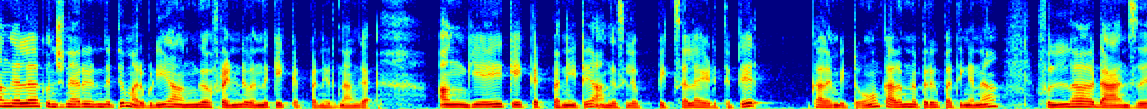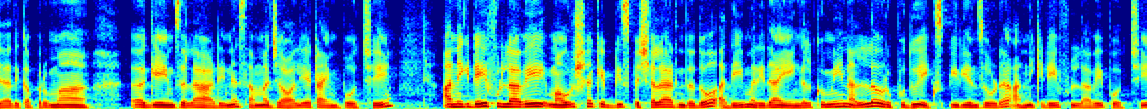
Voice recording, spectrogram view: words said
அங்கெல்லாம் கொஞ்ச நேரம் இருந்துட்டு மறுபடியும் அங்கே ஃப்ரெண்டு வந்து கேக் கட் பண்ணியிருந்தாங்க. அங்கேயே கேக் கட் பண்ணிவிட்டு அங்கே சில பிக்ஸ் எல்லாம் எடுத்துகிட்டு கிளம்பிட்டோம். கிளம்புன பிறகு பார்த்திங்கன்னா ஃபுல்லாக டான்ஸு அதுக்கப்புறமா கேம்ஸ் எல்லாம் ஆடினு செம்ம ஜாலியாக டைம் போச்சு. அன்றைக்கி டே ஃபுல்லாகவே மௌரிஷாக்கு எப்படி ஸ்பெஷலாக இருந்ததோ அதே மாதிரி தான் எங்களுக்குமே நல்ல ஒரு புது எக்ஸ்பீரியன்ஸோடு அன்றைக்கி டே ஃபுல்லாகவே போச்சு.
